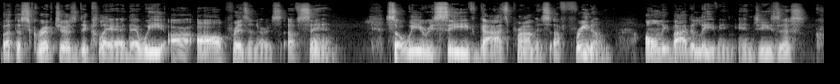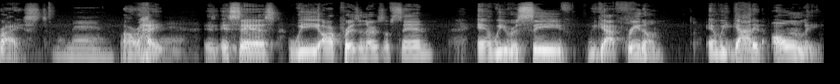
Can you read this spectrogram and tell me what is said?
"But the scriptures declare that we are all prisoners of sin. So we receive God's promise of freedom only by believing in Jesus Christ." man. All right? Man. It, it says we are prisoners of sin and we receive, we got freedom and we got it only,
